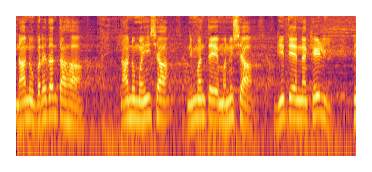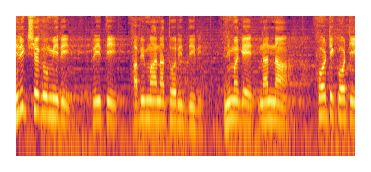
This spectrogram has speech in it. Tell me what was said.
ನಾನು ಬರೆದಂತಹ ನಾನು ಮಹಿಷ ನಿಮ್ಮಂತೆ ಮನುಷ್ಯ ಗೀತೆಯನ್ನು ಕೇಳಿ ನಿರೀಕ್ಷೆಗೂ ಮೀರಿ ಪ್ರೀತಿ ಅಭಿಮಾನ ತೋರಿದ್ದೀರಿ. ನಿಮಗೆ ನನ್ನ ಕೋಟಿ ಕೋಟಿ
